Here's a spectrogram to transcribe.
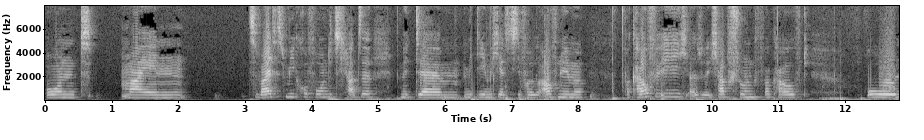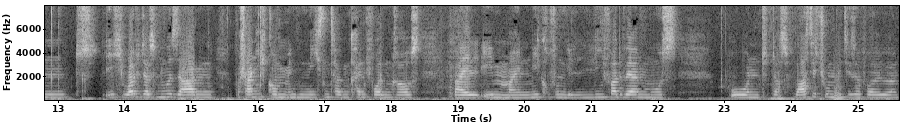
Und mein zweites Mikrofon, das ich hatte, mit dem, mit dem ich jetzt die Folge aufnehme, verkaufe ich. Also ich habe schon verkauft. Und ich wollte das nur sagen, wahrscheinlich kommen in den nächsten Tagen keine Folgen raus, weil eben mein Mikrofon geliefert werden muss. Und das war's jetzt schon mit dieser Folge.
